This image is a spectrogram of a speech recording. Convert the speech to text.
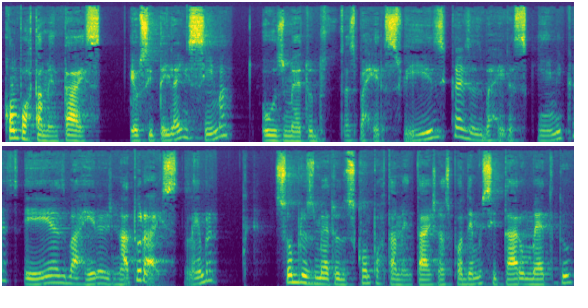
comportamentais, eu citei lá em cima os métodos das barreiras físicas, as barreiras químicas e as barreiras naturais. Lembra? Sobre os métodos comportamentais, nós podemos citar o método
